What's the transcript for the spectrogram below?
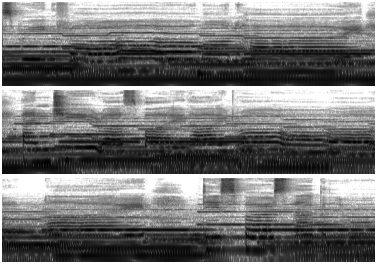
Spring Disperse the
